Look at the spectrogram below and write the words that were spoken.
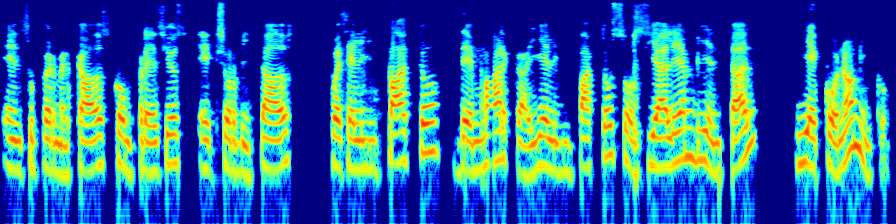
en supermercados con precios exorbitados, pues el impacto de marca y el impacto social ambiental y económico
